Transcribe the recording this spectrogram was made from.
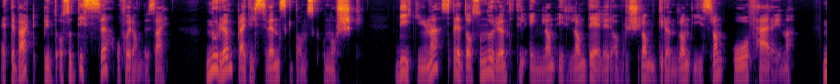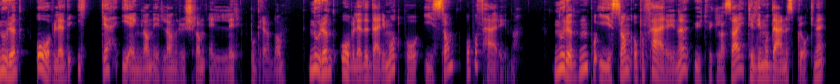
Etter hvert begynte også disse å forandre seg. Norrønt blei til svensk, dansk og norsk. Vikingene spredde også norrønt til England, Irland, deler av Russland, Grønland, Island og Færøyene. Norrønt overlevde ikke i England, Irland, Russland eller på Grønland. Norrønt overlevde derimot på Island og på Færøyene. Norrønten på Island og på Færøyene utvikla seg til de moderne språkene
